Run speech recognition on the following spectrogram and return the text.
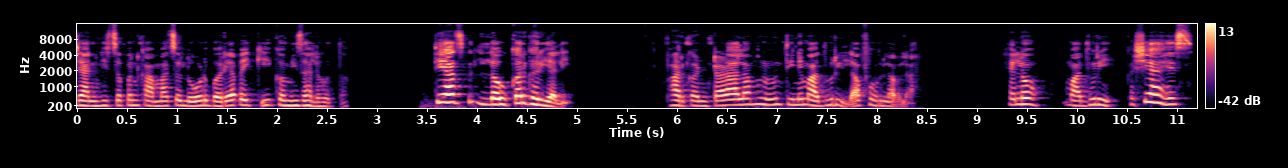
जान्हवीचं पण कामाचं लोड बऱ्यापैकी कमी झालं होतं. ती आज लवकर घरी आली. फार कंटाळा आला म्हणून तिने माधुरीला फोन लावला. हॅलो माधुरी कशी आहेस?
